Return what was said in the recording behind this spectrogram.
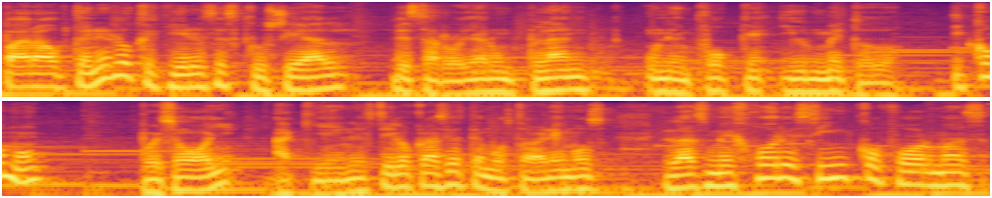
Para obtener lo que quieres es crucial desarrollar un plan, un enfoque y un método. ¿Y cómo? Pues hoy, aquí en Estilocracia, te mostraremos las mejores 5 formas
